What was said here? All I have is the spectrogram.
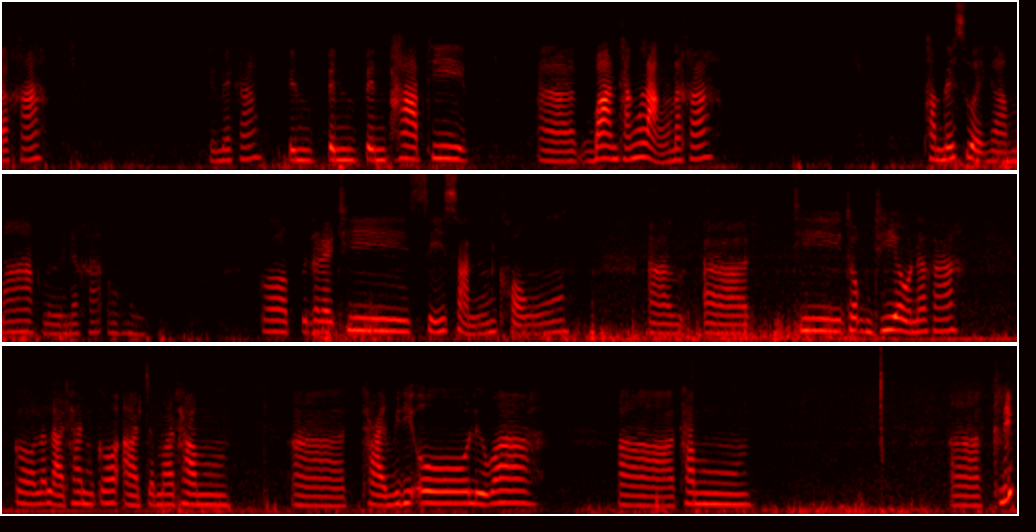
นะคะ เห็นไหมคะเป็นเป็นเป็นภาพที่บ้านทั้งหลังนะคะทำได้สวยงามมากเลยนะคะโอ้โหก็เป็นอะไรที่สีสันของออที่ท่องเที่ยวนะคะ ก็หลายๆท่านก็อาจจะมาทำถ่ายวิดีโอหรือว่า ทำคลิป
